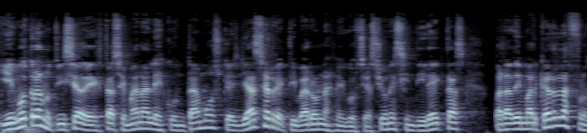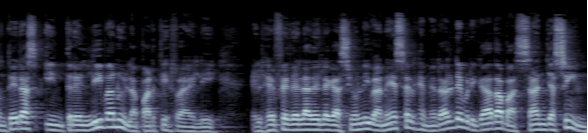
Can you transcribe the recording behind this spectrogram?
Y en otra noticia de esta semana les contamos que ya se reactivaron las negociaciones indirectas para demarcar las fronteras entre el Líbano y la parte israelí. El jefe de la delegación libanesa, el general de brigada Bassam Yassin,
